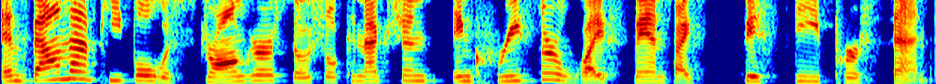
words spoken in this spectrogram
and found that people with stronger social connections increased their lifespan by 50%.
